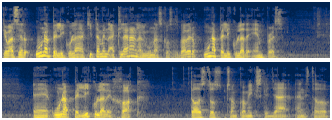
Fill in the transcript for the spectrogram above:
que va a ser una película. Aquí también aclaran algunas cosas. Va a haber una película de Empress, eh, una película de Hawk. Todos estos son cómics que ya han estado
